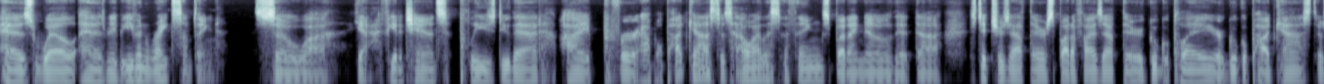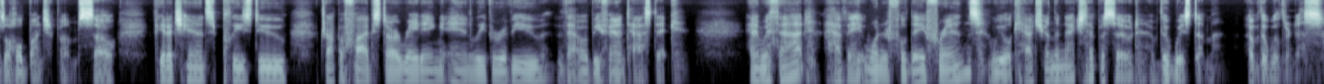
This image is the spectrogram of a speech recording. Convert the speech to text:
as well as maybe even write something. So, uh, yeah, if you get a chance, please do that. I prefer Apple Podcast is how I listen to things, but I know that uh, Stitcher's out there, Spotify's out there, Google Play or Google Podcast. There's a whole bunch of them. So if you get a chance, please do drop a five star rating and leave a review. That would be fantastic. And with that, have a wonderful day, friends. We will catch you on the next episode of the Wisdom of the Wilderness.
